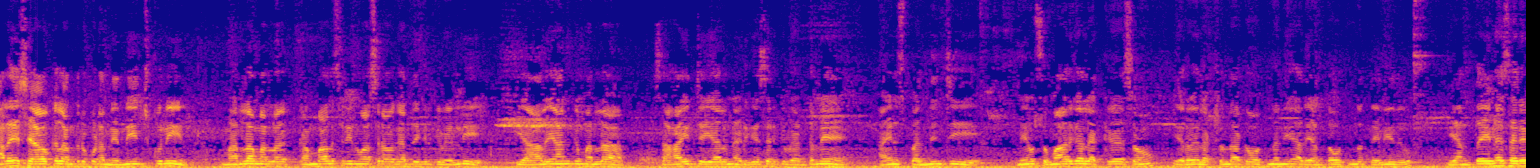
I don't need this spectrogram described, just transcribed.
ఆలయ సేవకులందరూ కూడా నిర్ణయించుకుని మరలా మరలా కంబాల శ్రీనివాసరావు గారి దగ్గరికి వెళ్ళి ఈ ఆలయానికి మరలా సహాయం చేయాలని అడిగేసరికి వెంటనే ఆయన స్పందించి మేము సుమారుగా లెక్క వేసాం. ఇరవై లక్షల దాకా అవుతుందని. అది ఎంత అవుతుందో తెలియదు ఎంతైనా సరే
